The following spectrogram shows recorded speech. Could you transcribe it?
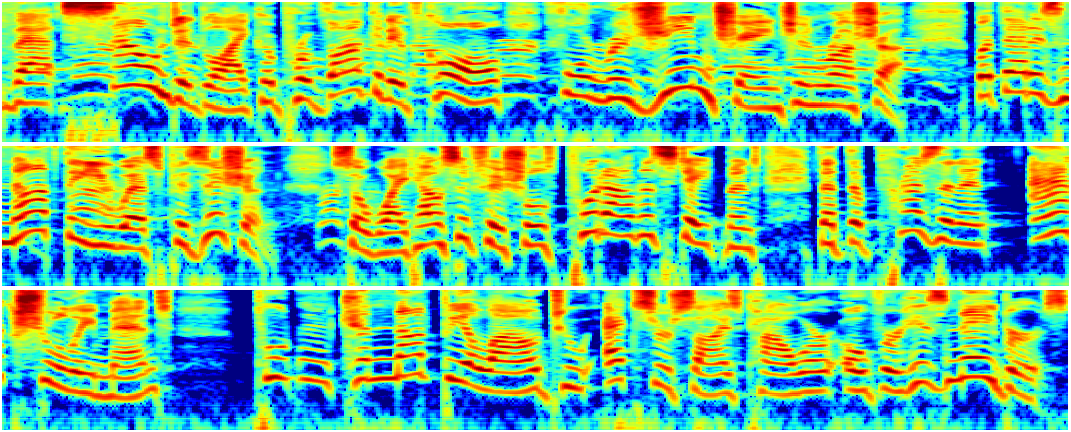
That sounded like a provocative call for regime change in Russia. But that is not the U.S. position. So White House officials put out a statement that the president actually meant Putin cannot be allowed to exercise power over his neighbors.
